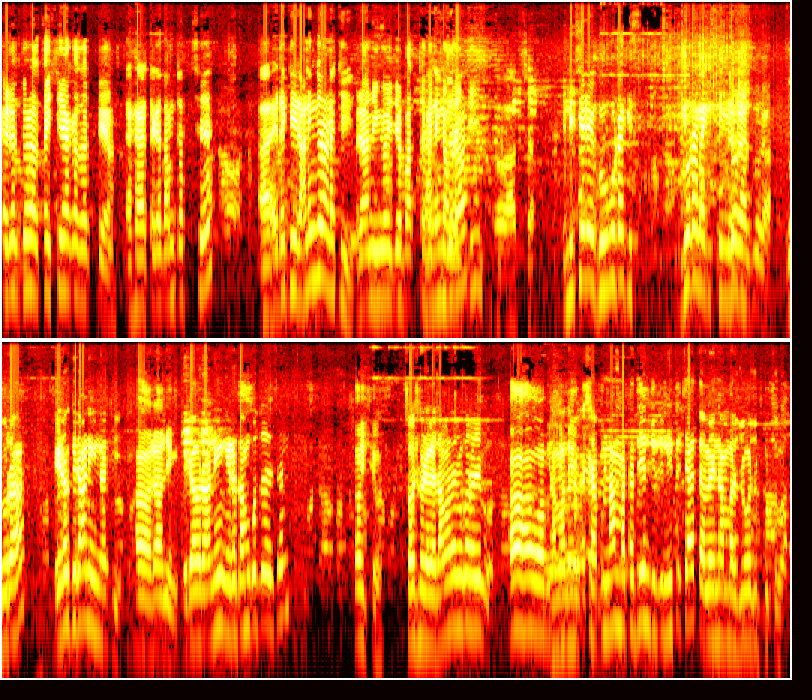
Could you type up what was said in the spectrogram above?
এটা জোড়া চাইছি এক হাজার টাকা। এক হাজার টাকা দাম আহ, এটা কি রানিং জোড়া নাকি? রানিং ওই যে বাচ্চা রানিং জোড়া? আচ্ছা। নিচের এই ঘুঘুটা কি জোড়া নাকি সিঙ্গেল জোড়া জোড়া। জোড়া। এটাও কি রানিং নাকি? হ্যাঁ রানিং এটাও রানিং এটা দাম কত দিয়েছেন? ছয়শো। ছয়শো টাকা দামাদামি করা যাব? হ্যাঁ হ্যাঁ দামাদামি আচ্ছা আপনার নাম্বারটা দিন যদি নিতে চায় তাহলে এই নাম্বারে যোগাযোগ করতে পারব।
